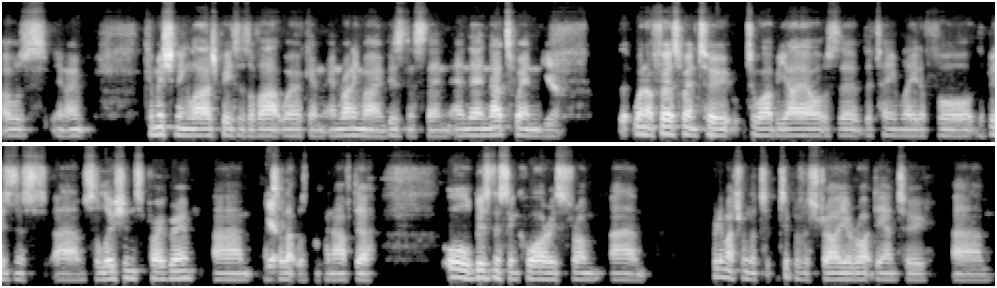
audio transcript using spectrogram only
I was you know commissioning large pieces of artwork and, and running my own business then, and then that's when yeah. When I first went to to IBA, I was the, the team leader for the business um, solutions program, um, and so that was looking after all business inquiries from um, pretty much from the t- tip of Australia right down to um,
